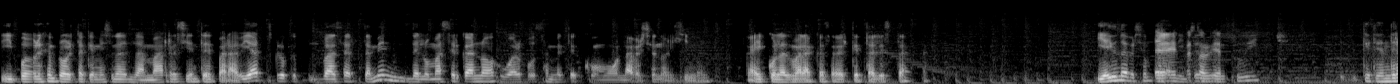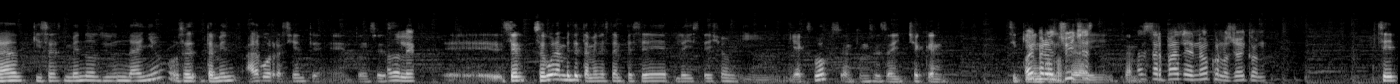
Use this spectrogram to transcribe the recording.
Y por ejemplo, ahorita que mencionas la más reciente para VR, pues creo que pues, va a ser también de lo más cercano a jugar justamente como la versión original. Ahí con las maracas a ver qué tal está. Y hay una versión para Eh, Nintendo Switch que tendrá quizás menos de un año, o sea, también algo reciente. Entonces, eh, se- seguramente también está en PC, PlayStation y, y Xbox. Entonces ahí chequen si quieren pero el Switch ahí Va a estar padre, ¿no? Con los Joy-Con. Sí,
